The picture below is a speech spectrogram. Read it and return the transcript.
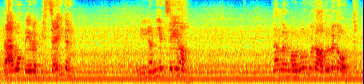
Und er will mir etwas zeigen, was ich noch nie gesehen habe. Dann wir mal schauen, da durchgeht.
